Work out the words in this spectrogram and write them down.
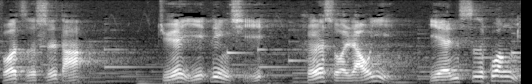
佛子实答：决疑令起，何所饶益？言思光明。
